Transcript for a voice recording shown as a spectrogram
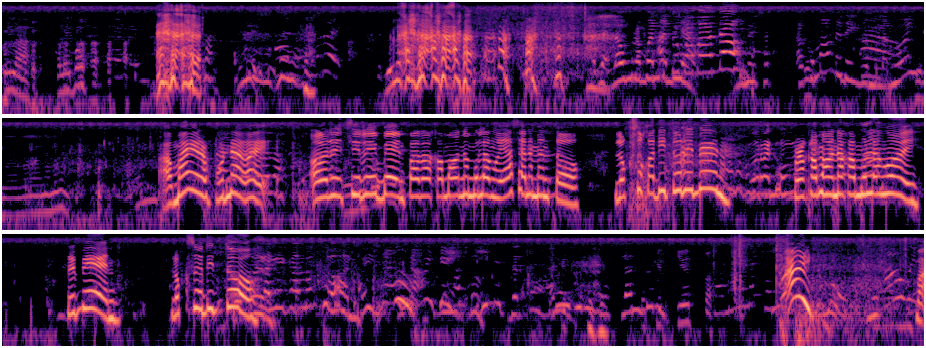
Sila, kalibo. Laom ra man adiya. Ako mao na day mo lang hoy. Amay, po na. Ay. Oh, si Ruben, para kamaw na mo lang. Oy. Asa naman to? Lukso ka dito, Ruben. Para kamaw na ka mo lang, oy. Ruben, lukso dito. Lagi ka luksuhan. Bay na. Kay init dar. Cute pa. Ay! Ma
